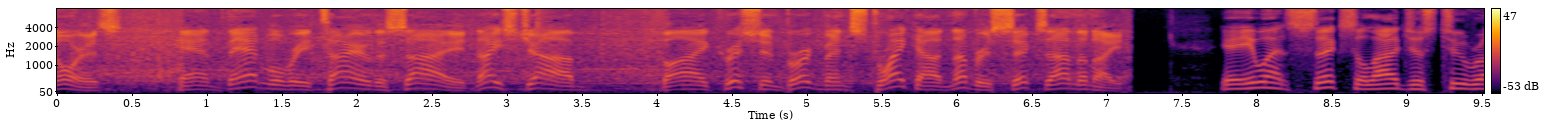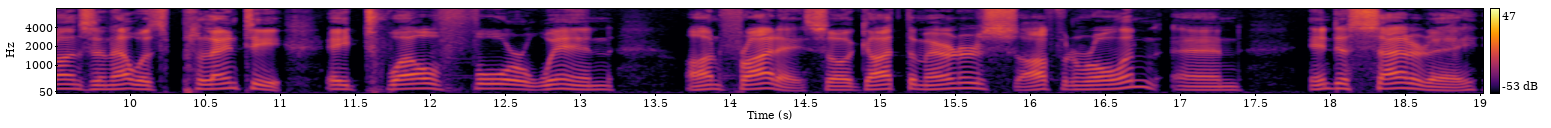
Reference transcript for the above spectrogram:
Norris, and that will retire the side. Nice job by Christian Bergman, strikeout number six on the night. Yeah, he went six, allowed just two runs, and that was plenty. A 12 4 win on Friday. So it got the Mariners off and rolling and into Saturday.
